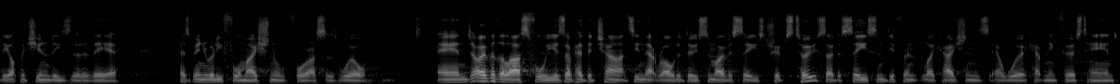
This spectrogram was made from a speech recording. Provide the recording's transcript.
the opportunities that are there, has been really formational for us as well. And over the last four years, I've had the chance in that role to do some overseas trips too, so to see some different locations, our work happening firsthand,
